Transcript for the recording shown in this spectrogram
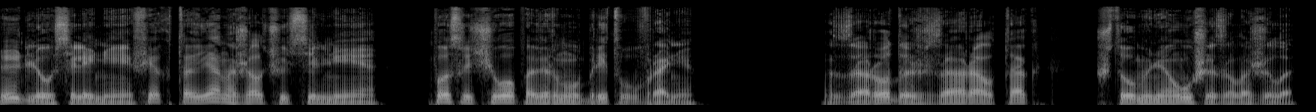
и для усиления эффекта я нажал чуть сильнее, после чего повернул бритву в ране. Зародыш заорал так, что у меня уши заложило.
